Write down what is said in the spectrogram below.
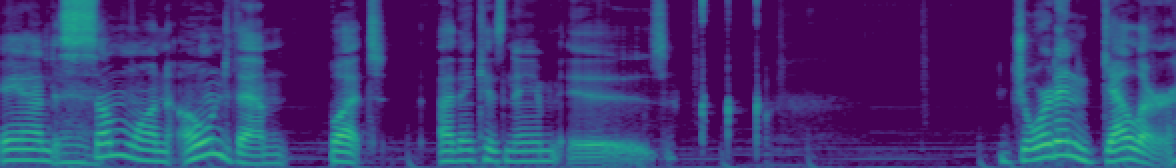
and Damn. someone owned them, but I think his name is Jordan Geller.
